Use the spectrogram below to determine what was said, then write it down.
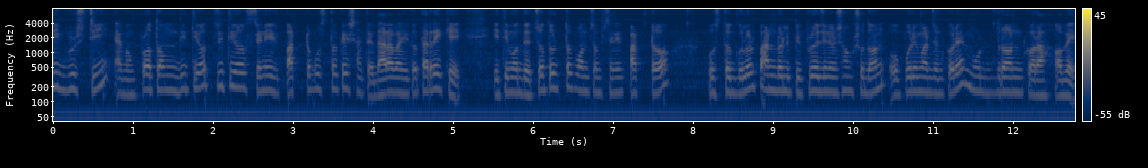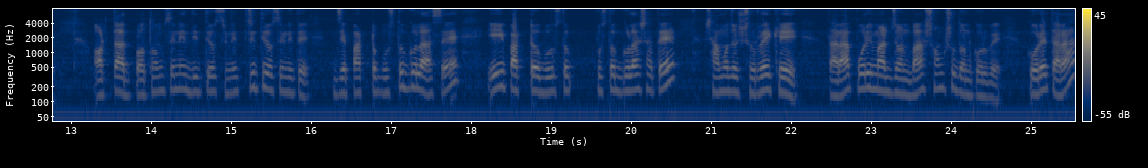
নিগোষ্ঠী এবং প্রথম, দ্বিতীয়, তৃতীয় শ্রেণির পাঠ্যপুস্তকের সাথে ধারাবাহিকতা রেখে ইতিমধ্যে চতুর্থ, পঞ্চম শ্রেণির পাঠ্য পুস্তকগুলোর পাণ্ডুলিপি প্রয়োজনীয় সংশোধন ও পরিমার্জন করে মুদ্রণ করা হবে। অর্থাৎ প্রথম শ্রেণি, দ্বিতীয় শ্রেণি, তৃতীয় শ্রেণীতে যে পাঠ্যপুস্তকগুলো আছে, এই পাঠ্য পুস্তক পুস্তকগুলোর সাথে সামঞ্জস্য রেখে তারা পরিমার্জন বা সংশোধন করবে, করে তারা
